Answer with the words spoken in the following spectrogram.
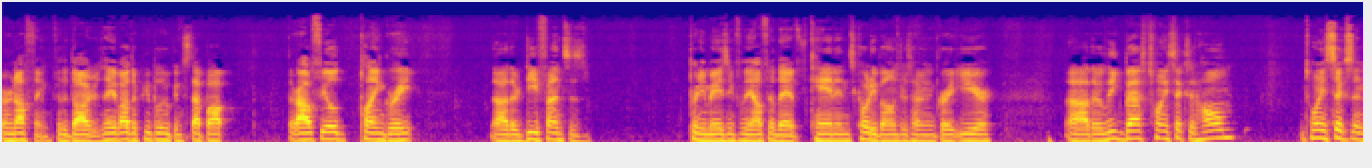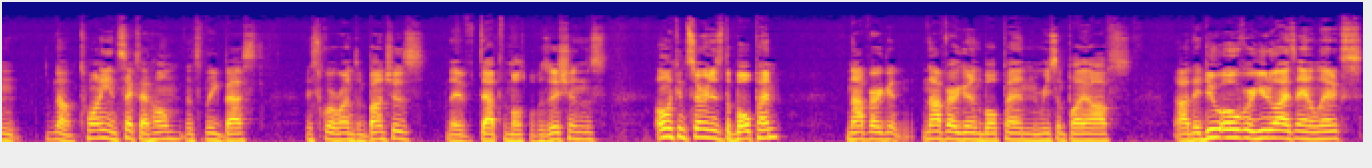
or nothing for the Dodgers. They have other people who can step up. Their outfield playing great. Uh, their defense is pretty amazing from the outfield. They have cannons. Cody Bellinger's having a great year. Uh, their league best, 26 at home. 26 and, no, 20 and 6 at home. That's league best. They score runs in bunches. They have depth in multiple positions. Only concern is the bullpen. Not very good. Not very good in the bullpen in recent playoffs. Uh, they do overutilize analytics.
